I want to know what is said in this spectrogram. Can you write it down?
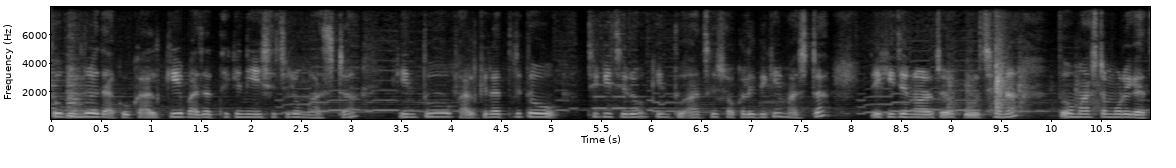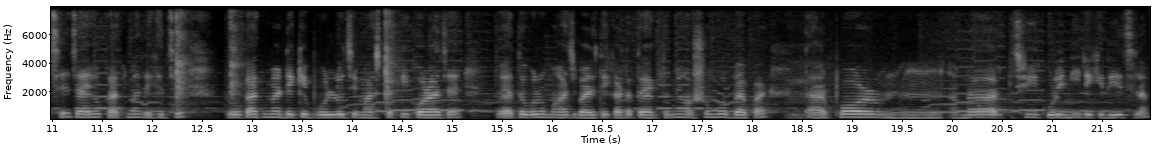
তো বন্ধুরা দেখো, কালকে বাজার থেকে নিয়ে এসেছিল মাছটা, কিন্তু কালকে রাত্রে তো ঠিকই ছিল, কিন্তু আজকে সকালের দিকে মাছটা দেখি যে নড়াচড়া করছে না, তো মাছটা মরে গেছে। যাই হোক, কাকিমা দেখেছে, তো কাকিমা ডেকে বলল যে মাছটা কি করা যায়। তো এত বড় মাছ বাড়িতে কাটা তো একদমই অসম্ভব ব্যাপার। তারপর আমরা আর কিছুই করিনি, রেখে দিয়েছিলাম।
